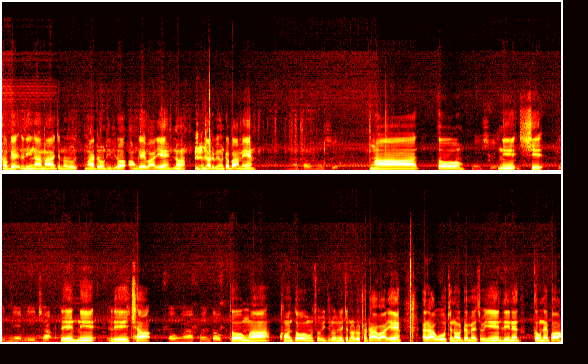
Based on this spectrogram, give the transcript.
ဟုတ်ကဲ့၄၅မှာကျွန်တော်တို့၅တလုံးထိပြီးတော့အောင်ခဲ့ပါတယ်နော်နောက်တစ်ပြန်တွက်ပါမယ်ငါတော့နှစ်ရှစ်5 3နှစ်ရှစ်2 8ဒီနှစ်လေး6 4နှ စ်4 6 3ငါခွန်3 3 5ခွန်3ဆိုပြီးဒီလိုမျိုးကျွန်တော်တို့ထွက်ထားပါတယ်အဲ့ဒါကိုကျွန်တော်တို့တွက်မယ်ဆိုရင်4နဲ့3နဲ့ပေါင်း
